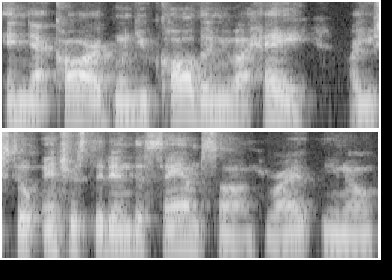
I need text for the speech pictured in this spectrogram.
in that card, when you call them, you're like, hey, are you still interested in the Samsung, right? You know,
